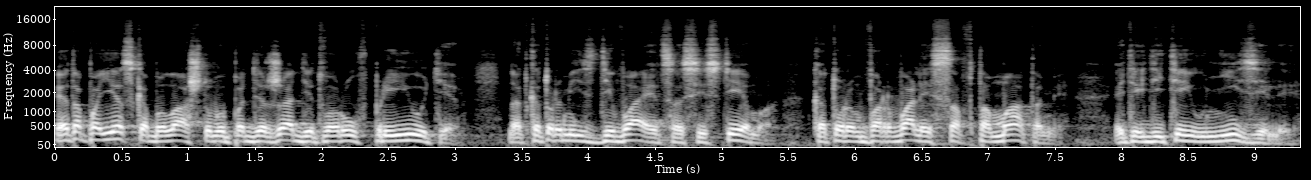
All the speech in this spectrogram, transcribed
Эта поездка была, чтобы поддержать детвору в приюте, над которыми издевается система, которым ворвались с автоматами. Этих детей унизили.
